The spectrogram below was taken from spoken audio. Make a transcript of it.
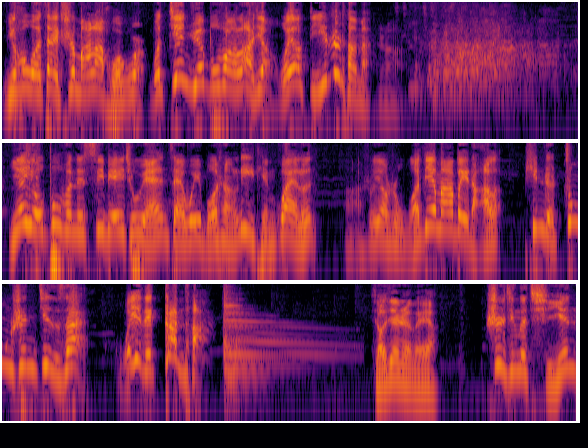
以后我再吃麻辣火锅，我坚决不放辣酱，我要抵制他们，是吧？”也有部分的 CBA 球员在微博上力挺郭艾伦啊，说要是我爹妈被打了，拼着终身禁赛，我也得干他。小健认为啊，事情的起因，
